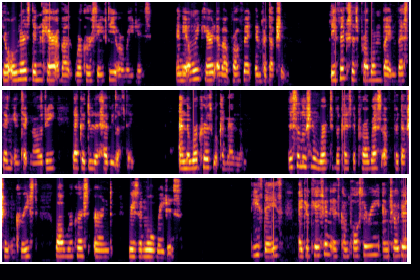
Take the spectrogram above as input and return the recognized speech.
their owners didn't care about worker safety or wages, and they only cared about profit and production. They fixed this problem by investing in technology that could do the heavy lifting, and the workers would command them. This solution worked because the progress of production increased while workers earned reasonable wages. These days, education is compulsory and children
